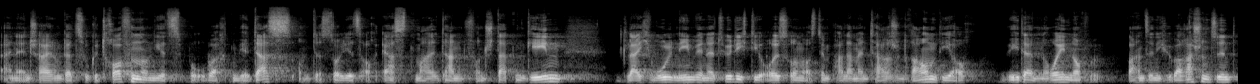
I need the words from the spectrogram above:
eine Entscheidung dazu getroffen. Und jetzt beobachten wir das. Und das soll jetzt auch erstmal dann vonstatten gehen. Gleichwohl nehmen wir natürlich die Äußerungen aus dem parlamentarischen Raum, die auch weder neu noch wahnsinnig überraschend sind,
